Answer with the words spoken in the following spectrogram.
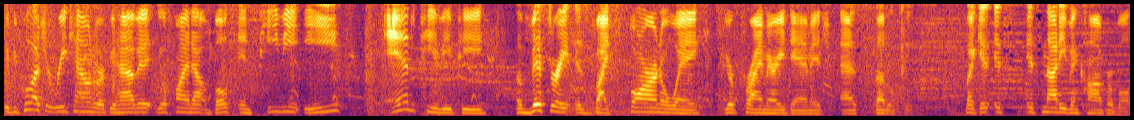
if you pull out your recount or if you have it, you'll find out both in PvE and PvP, Eviscerate is by far and away your primary damage as subtlety. Like it, it's it's not even comparable.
